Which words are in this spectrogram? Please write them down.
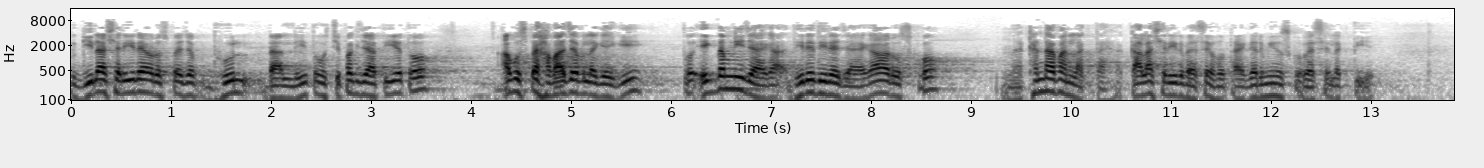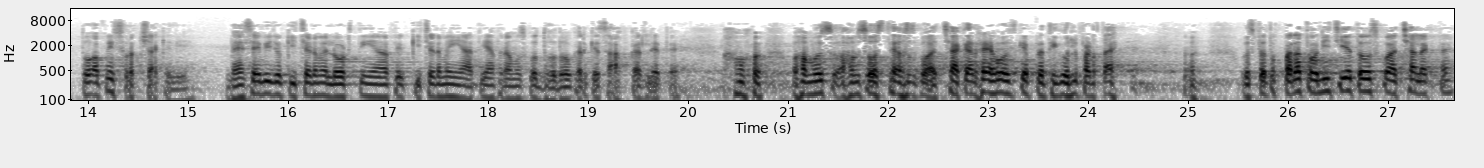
तो गीला शरीर है और उस पर जब धूल डाल ली तो वो चिपक जाती है तो अब उस पर हवा जब लगेगी तो एकदम नहीं जाएगा धीरे धीरे जाएगा और उसको ठंडापन लगता है। काला शरीर वैसे होता है, गर्मी उसको वैसे लगती है। तो अपनी सुरक्षा के लिए। भैंसे भी जो कीचड़ में लौटती हैं और फिर कीचड़ में ही आती हैं, फिर हम उसको धो धो करके साफ़ कर लेते हैं। हम उस, हम सोचते हैं उसको अच्छा कर रहे हैं, वो उसके प्रतिकूल पड़ता है। उस पर तो परत होनी चाहिए तो उसको अच्छा लगता है।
